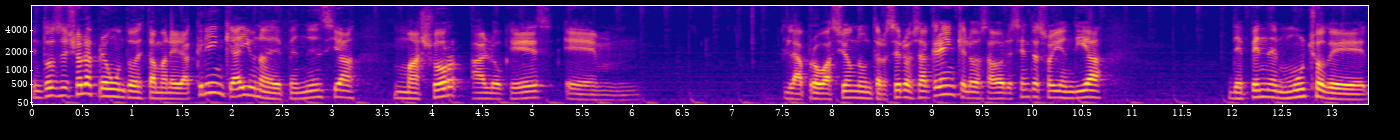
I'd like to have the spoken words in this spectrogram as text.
Entonces yo les pregunto de esta manera, ¿creen que hay una dependencia mayor a lo que es em, la aprobación de un tercero? O sea, ¿creen que los adolescentes hoy en día dependen mucho de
